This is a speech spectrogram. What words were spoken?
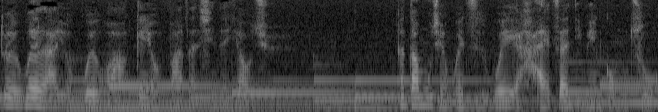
对未来有规划、更有发展性的药局。那到目前为止，我也还在里面工作。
